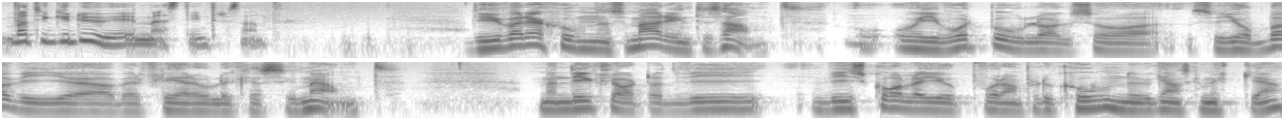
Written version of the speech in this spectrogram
vad tycker du är mest intressant? Det är variationen som är intressant. Och, och, i vårt bolag så, så jobbar vi över flera olika segment. Men det är klart att vi, vi skalar ju upp vår produktion nu ganska mycket.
